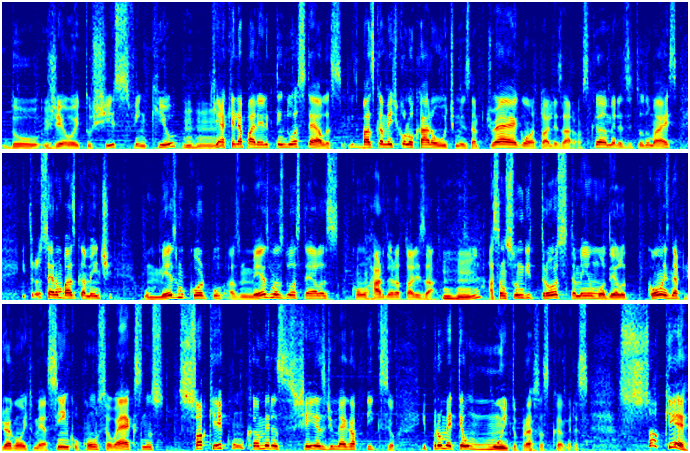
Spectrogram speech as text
do G8X ThinQ, uhum. que é aquele aparelho que tem duas telas. Eles basicamente colocaram o último Snapdragon, atualizaram as câmeras e tudo mais, e trouxeram basicamente o mesmo corpo, as mesmas duas telas com o hardware atualizado. Uhum. A Samsung trouxe também um modelo com o Snapdragon 865, com o seu Exynos, só que com câmeras cheias de megapixel e prometeu muito para essas câmeras. Só que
